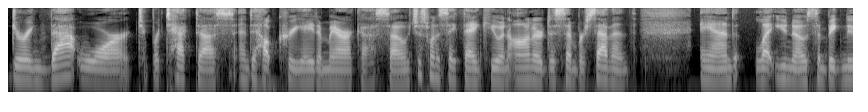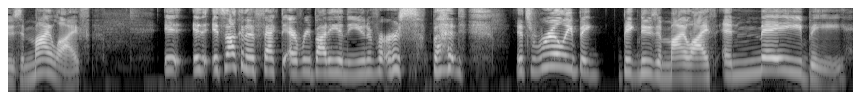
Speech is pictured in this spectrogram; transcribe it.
during that war to protect us and to help create America. So just want to say thank you and honor December 7th and let you know some big news in my life. It, it, it's not going to affect everybody in the universe, but it's really big, big news in my life. And maybe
